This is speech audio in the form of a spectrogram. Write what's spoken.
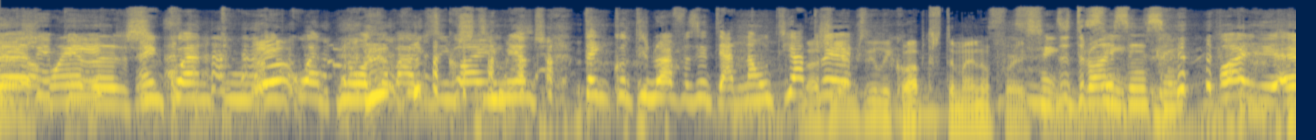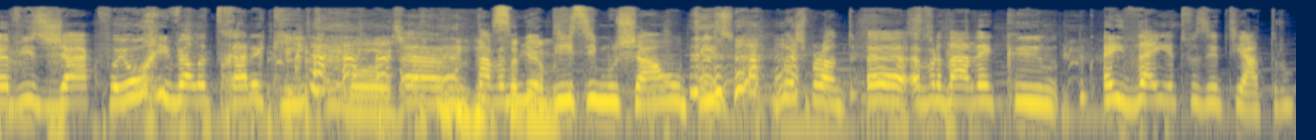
é- eh, moedas. enquanto, enquanto não acabar os investimentos, tenho que continuar a fazer teatro. Não, o teatro Nós é. viemos de helicóptero também, não foi? Sim. De drone. Sim, sim, sim. Olha, aviso já que foi horrível aterrar aqui. Pois. Ah, Estava Sabemos. molhadíssimo o chão, o piso. Mas pronto, ah, a verdade é que a ideia de fazer teatro,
